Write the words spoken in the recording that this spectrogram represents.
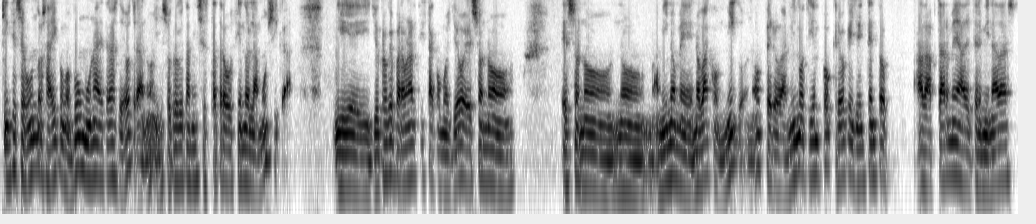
15 segundos ahí como boom, una detrás de otra, ¿no? Y eso creo que también se está traduciendo en la música. Y, yo creo que para un artista como yo eso no eso no, no a mí no me no va conmigo, ¿no? Pero al mismo tiempo creo que yo intento adaptarme a determinadas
